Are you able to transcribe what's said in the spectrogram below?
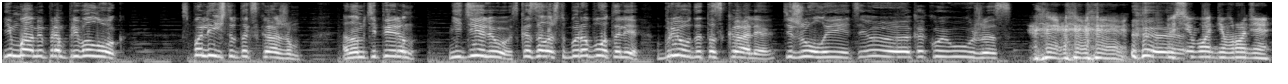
И маме прям приволок. С поличным, так скажем. А нам теперь он неделю сказала, чтобы работали, бревна таскали. Тяжелые эти. А, какой ужас. Ну сегодня вроде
